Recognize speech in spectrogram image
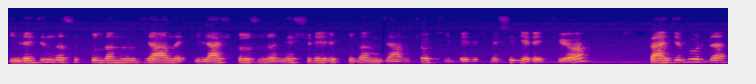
ilacın nasıl kullanılacağını, ilaç dozunu, ne süreli kullanılacağını çok iyi belirtmesi gerekiyor. Bence burada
